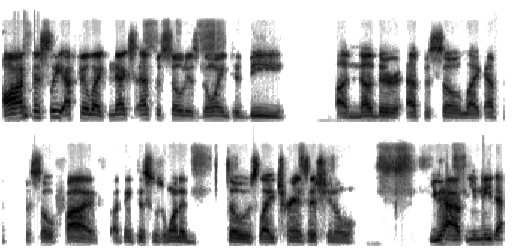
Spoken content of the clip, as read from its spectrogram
honestly, I feel like next episode is going to be another episode like episode five. I think this was one of those like transitional. You have you need to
